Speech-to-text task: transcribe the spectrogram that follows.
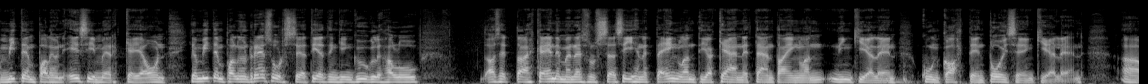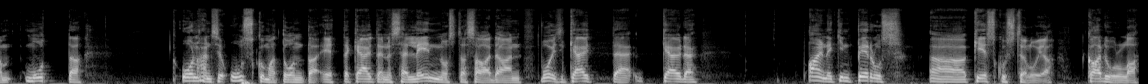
miten paljon esimerkkejä on ja miten paljon resursseja tietenkin Google haluaa asettaa ehkä enemmän resursseja siihen, että englantia käännetään tai englannin kieleen kuin kahteen toiseen kieleen. Ähm, mutta onhan se uskomatonta, että käytännössä lennosta saadaan, voisi käyttää, käydä ainakin peruskeskusteluja äh, kadulla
